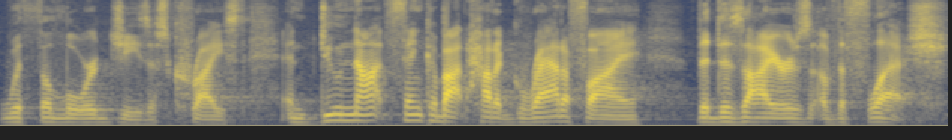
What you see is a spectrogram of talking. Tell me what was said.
with the Lord Jesus Christ and do not think about how to gratify the desires of the flesh.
